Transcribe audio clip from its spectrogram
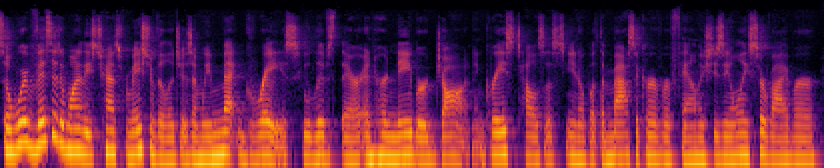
So we visited one of these transformation villages and we met Grace who lives there and her neighbor John and Grace tells us, you know, about the massacre of her family. She's the only survivor.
